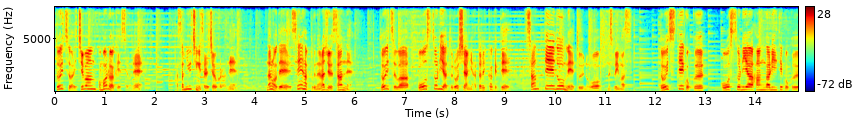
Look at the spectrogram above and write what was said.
ドイツは一番困るわけですよね。挟み撃ちにされちゃうからね。なので1873年ドイツはオーストリアとロシアに働きかけて三帝同盟というのを結びますドイツ帝国オーストリア・ハンガリー帝国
